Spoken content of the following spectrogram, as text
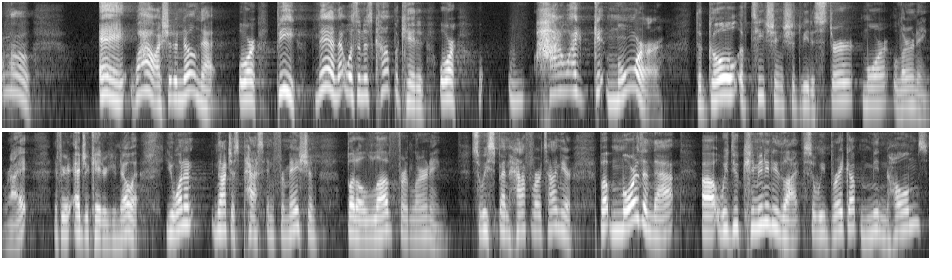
oh, A, wow, I should have known that. Or B, man, that wasn't as complicated. Or how do I get more? The goal of teaching should be to stir more learning, right? If you're an educator, you know it. You want to not just pass information, but a love for learning. So we spend half of our time here. But more than that, uh, we do community life. So we break up and meet in homes,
